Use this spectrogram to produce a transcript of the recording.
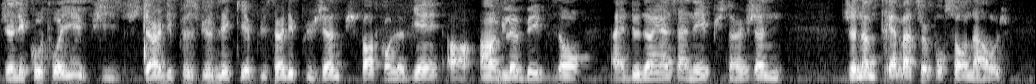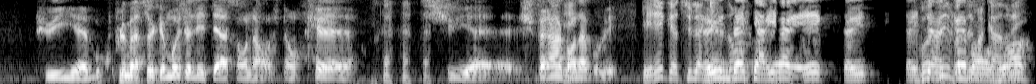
je l'ai côtoyé, puis j'étais un des plus vieux de l'équipe, lui, c'est un des plus jeunes, puis je pense qu'on l'a bien englobé, disons, à les deux dernières années. Puis c'est un jeune, jeune homme très mature pour son âge, puis euh, beaucoup plus mature que moi, je l'étais à son âge. Donc, euh, je, suis, je suis vraiment content pour lui. Eric, as-tu l'occasion? Tu as eu une belle carrière, Eric. Tu as été un très bon joueur.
